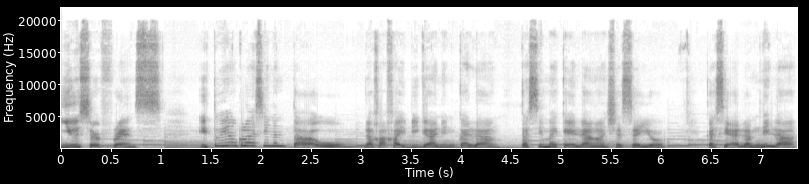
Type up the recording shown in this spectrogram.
user friends. Ito yung klase ng tao na kakaibiganin ka lang kasi may kailangan siya sa'yo. Kasi alam nila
